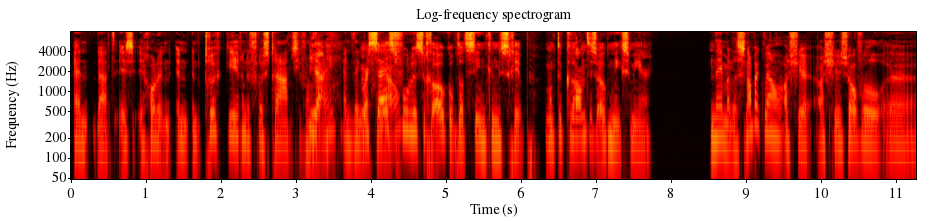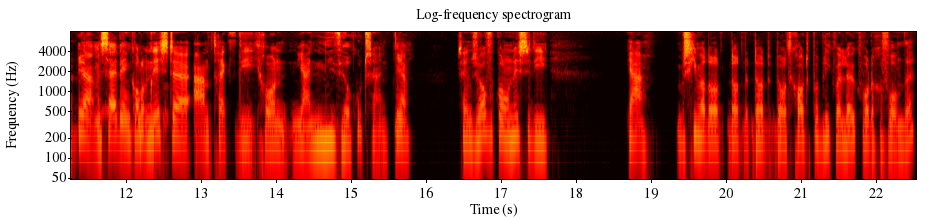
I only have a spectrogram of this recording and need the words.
En dat is gewoon een, een, een terugkerende frustratie van Ja, mij. En denk Maar zij voelen zich ook op dat zinkende schip. Want de krant is ook niks meer. Nee, maar dat snap ik wel als je, als je zoveel eh, Ja, maar zij denken... hoe- columnisten aantrekt die gewoon ja, niet heel goed zijn. Ja, Er zijn zoveel columnisten die ja, misschien wel door, door, door, door het grote publiek wel leuk worden gevonden,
